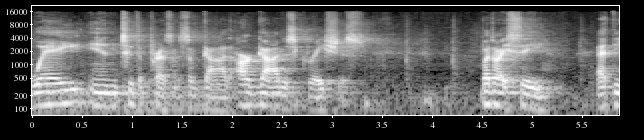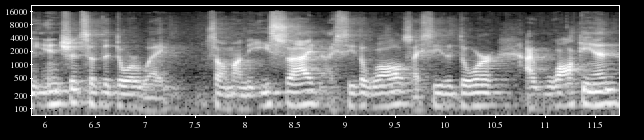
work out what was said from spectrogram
way into the presence of God. Our God is gracious. What do I see? At the entrance of the doorway, so I'm on the east side. I see the walls. I see the door. I walk in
